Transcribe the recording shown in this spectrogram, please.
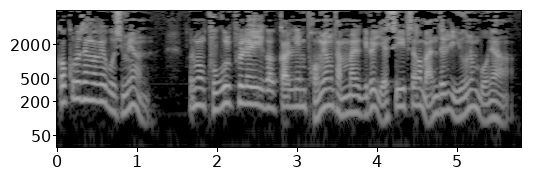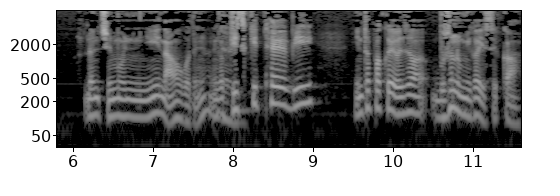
거꾸로 생각해 보시면 그러면 구글 플레이가 깔린 범용 단말기를 예스24가 만들 이유는 뭐냐는 질문이 나오거든요. 그러니까 네. 비스킷 탭이 인터파크에 여기서 무슨 의미가 있을까?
